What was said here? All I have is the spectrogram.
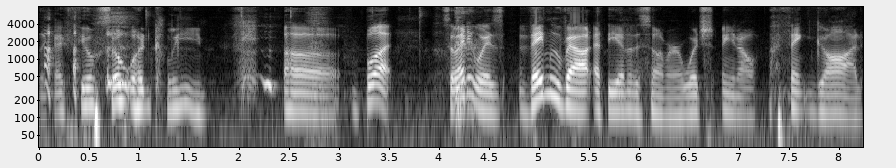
like, I feel so unclean. Uh, but so, anyways, they move out at the end of the summer, which you know, thank God.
